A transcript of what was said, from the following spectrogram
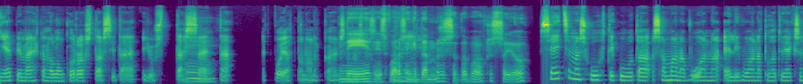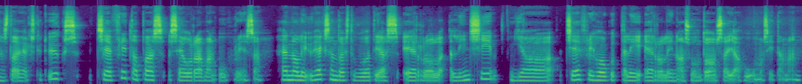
Jep, ja mä ehkä haluan korostaa sitä just tässä, Mm. mm. että, että pojat on alle 18. Niin, siis varsinkin Niin. tämmöisessä tapauksessa joo. 7. huhtikuuta samana vuonna, eli vuonna 1991, Jeffrey tapasi seuraavan uhrinsa. Hän oli 19-vuotias Errol Lynchi ja Jeffrey houkutteli Errolin asuntoonsa ja huumasi tämän.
